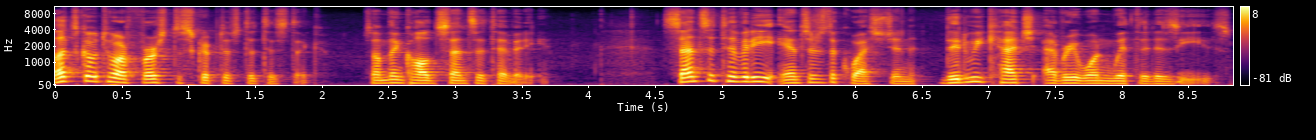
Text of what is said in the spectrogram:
Let's go to our first descriptive statistic, something called sensitivity. Sensitivity answers the question, did we catch everyone with the disease?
